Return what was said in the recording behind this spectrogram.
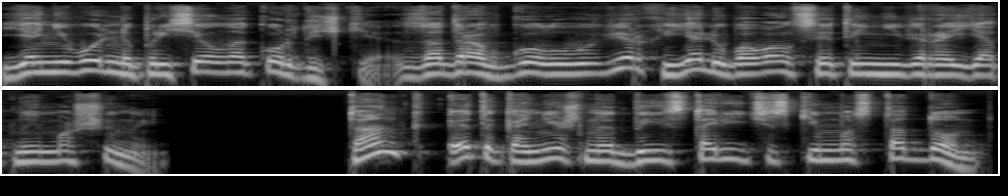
я невольно присел на корточки. Задрав голову вверх, я любовался этой невероятной машиной. Танк – это, конечно, доисторический мастодонт,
